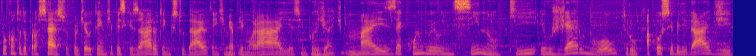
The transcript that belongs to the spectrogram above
Por conta do processo, porque eu tenho que pesquisar, eu tenho que estudar, eu tenho que me aprimorar e assim por diante. Mas é quando eu ensino que eu gero no outro a possibilidade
